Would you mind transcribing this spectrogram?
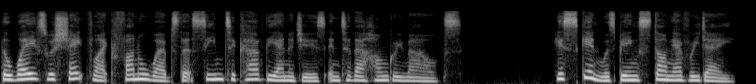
The waves were shaped like funnel webs that seemed to curve the energies into their hungry mouths. His skin was being stung every day,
